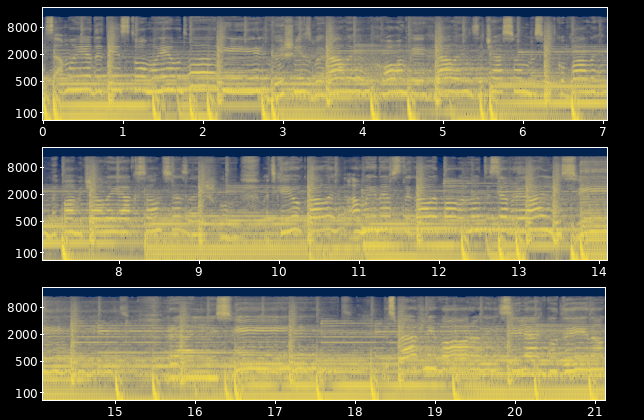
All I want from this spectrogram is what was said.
За моє дитинство в моєму дворі. Вишні збирали, хованки грали, за часом не слідкували, не помічали, як сонце зайшло. Батьки украли, а ми не встигали повернутися в реальний світ, реальний світ, де справжні вороги цілять будинок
